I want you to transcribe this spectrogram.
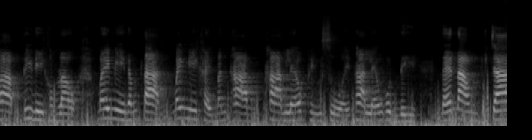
ภาพที่ดีของเรา ไม่มีน้ำตาล ไม่มีไขมันทาน ทานแล้วผิวสวย ทานแล้วหุ่นดี แนะนำจ้า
